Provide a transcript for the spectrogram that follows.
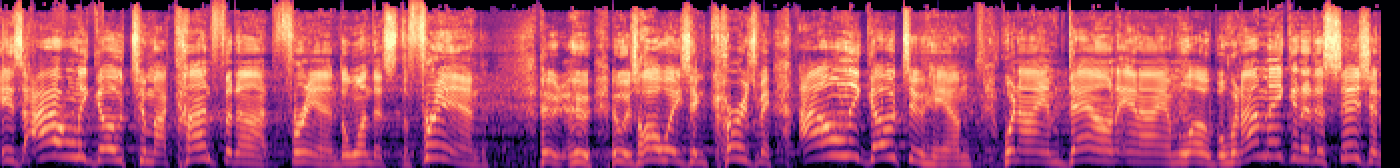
is I only go to my confidant friend, the one that's the friend who, who, who has always encouraged me. I only go to him when I am down and I am low. But when I'm making a decision,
